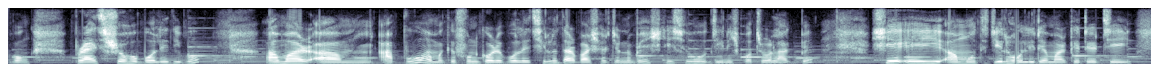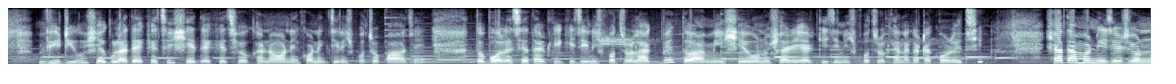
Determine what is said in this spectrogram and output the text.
এবং প্রাইস সহ বলে দিব। আমার আপু আমাকে ফোন করে বলেছিল, তার বাসার জন্য বেশ কিছু জিনিসপত্র লাগবে। সে এই মতিঝিল হলিডে মার্কেটের যেই ভিডিও সেগুলো দেখেছে। সে দেখেছে ওখানে অনেক অনেক জিনিসপত্র পাওয়া যায়। তো বলেছে, তার কি কি জিনিসপত্র লাগবে? তো আমি সে অনুসারে আর কি জিনিসপত্র কেনাকাটা করেছি। সাথে আমার নিজের জন্য,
